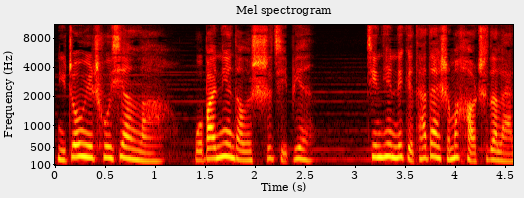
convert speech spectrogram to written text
你终于出现了，我爸念叨了十几遍，今天你给他带什么好吃的来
